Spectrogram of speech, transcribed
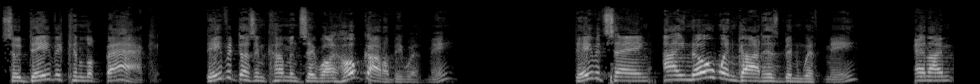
So David can look back. David doesn't come and say, Well, I hope God will be with me. David's saying, I know when God has been with me, and, I'm,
